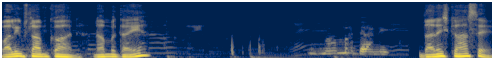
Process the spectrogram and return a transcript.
वालेकुम सलाम कौन नाम बताइए मोहम्मद दानिश दानिश कहाँ से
